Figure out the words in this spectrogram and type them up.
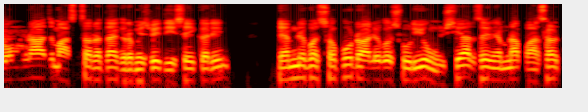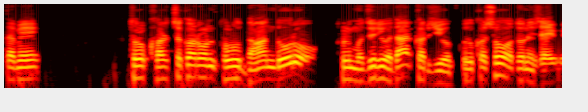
ગોમના જ માસ્તર હતા રમેશભાઈ દેસાઈ કરીને. એમને પણ સપોર્ટ આવ્યો કે સૂર્યો હોશિયાર છે ને એમના પાછળ તમે થોડો ખર્ચ કરો ને થોડું ધાન દોરો, થોડી મજૂરી વધારે કરજો. કીધું કશો હતો નહીં સાહેબ.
